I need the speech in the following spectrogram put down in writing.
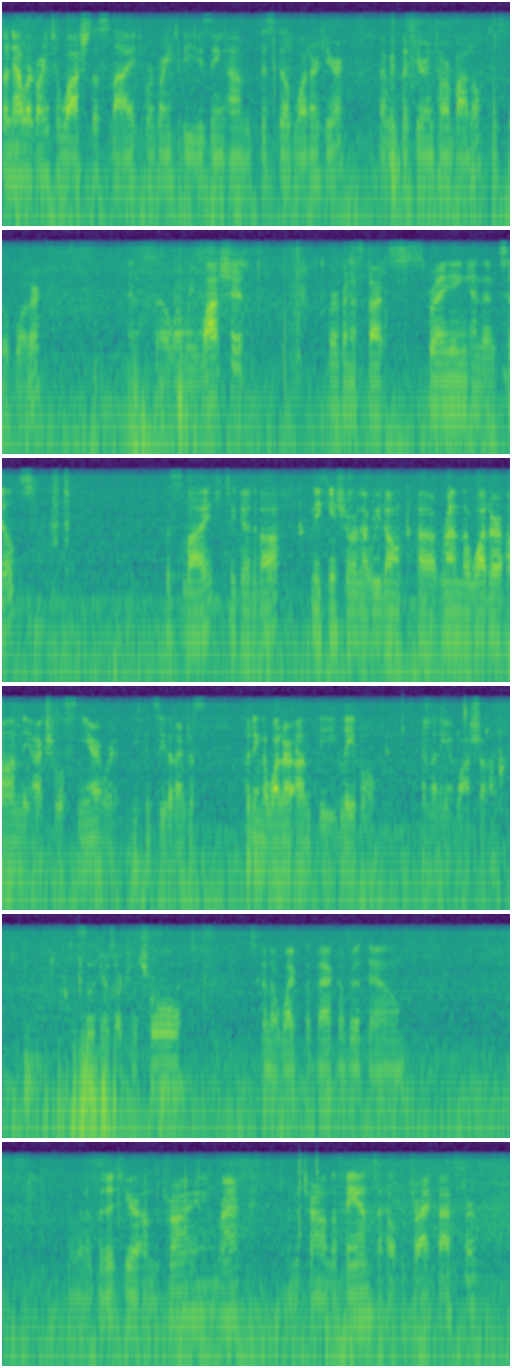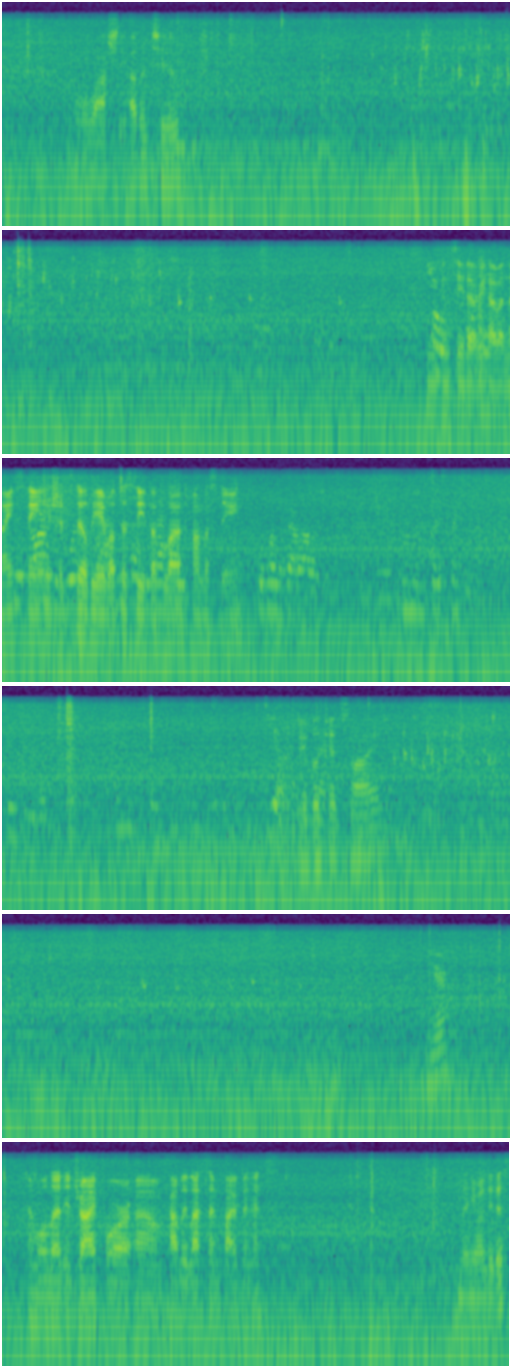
So now we're going to wash the slide. We're going to be using um, distilled water here that we put here into our bottle, distilled water. And so when we wash it, we're going to start spraying and then tilt the slide to get it off, making sure that we don't uh, run the water on the actual smear where you can see that I'm just putting the water on the label and letting it wash off. So here's our control. Just gonna wipe the back of it down. We're gonna put it here on the drying rack. I'm gonna turn on the fan to help it dry faster. We'll wash the other two. You can see that we have a nice stain. You should still be able to see the blood on the stain. Duplicate slide. Here. And we'll let it dry for um, probably less than five minutes you want to do this?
